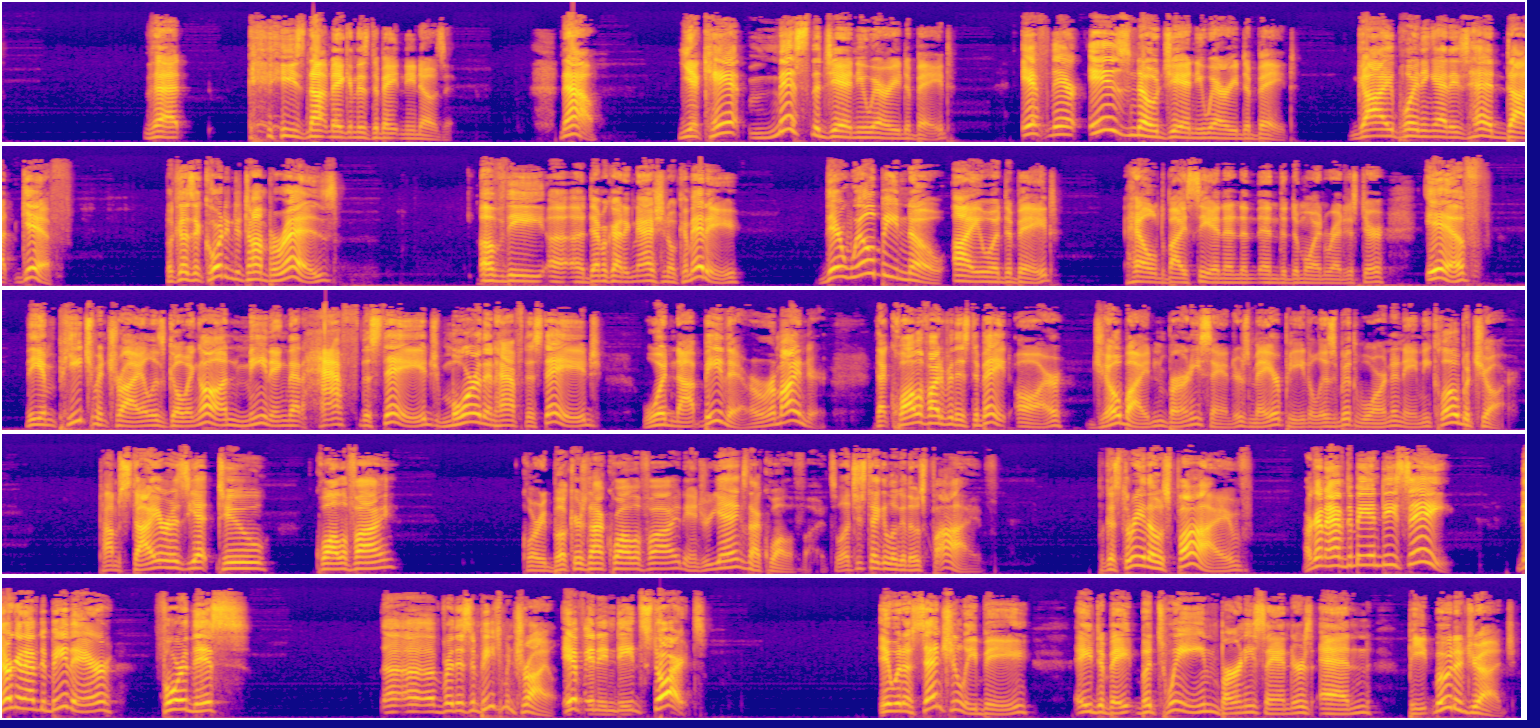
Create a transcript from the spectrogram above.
that he's not making this debate and he knows it. Now, you can't miss the January debate if there is no January debate. Guy pointing at his head dot gif. Because according to Tom Perez, of the uh, uh, Democratic National Committee, there will be no Iowa debate held by CNN and, and the Des Moines Register if the impeachment trial is going on, meaning that half the stage, more than half the stage, would not be there. A reminder that qualified for this debate are Joe Biden, Bernie Sanders, Mayor Pete, Elizabeth Warren, and Amy Klobuchar. Tom Steyer has yet to qualify. Cory Booker's not qualified. Andrew Yang's not qualified. So let's just take a look at those five. Because three of those five are going to have to be in D.C. They're going to have to be there for this uh, uh, for this impeachment trial, if it indeed starts. It would essentially be a debate between Bernie Sanders and Pete Buttigieg.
